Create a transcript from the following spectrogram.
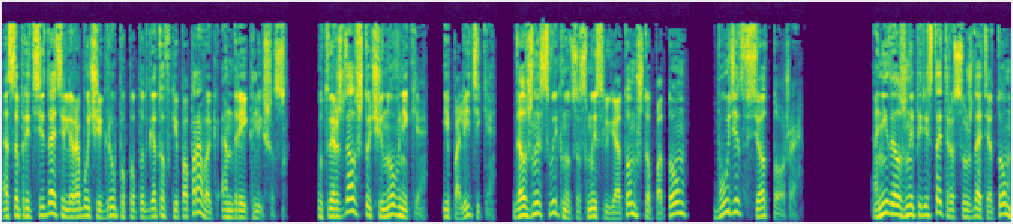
А сопредседатель рабочей группы по подготовке поправок Андрей Клишес утверждал, что чиновники и политики должны свыкнуться с мыслью о том, что потом будет все то же. Они должны перестать рассуждать о том,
